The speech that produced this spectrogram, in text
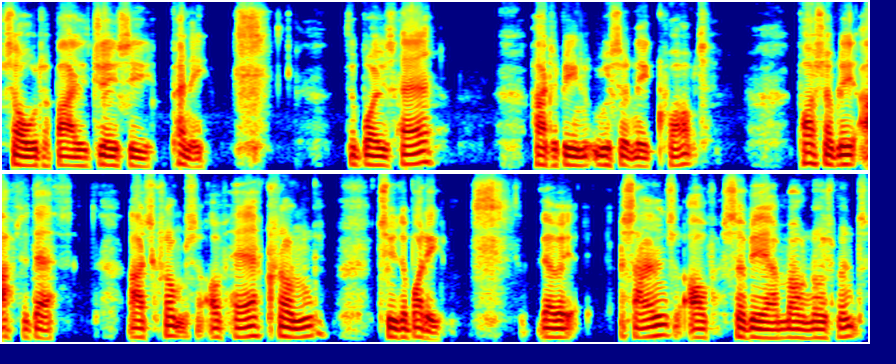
sold by J.C. Penney. The boy's hair had been recently cropped, possibly after death, as clumps of hair clung to the body. There were signs of severe malnourishment,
